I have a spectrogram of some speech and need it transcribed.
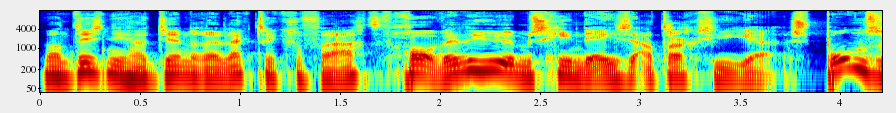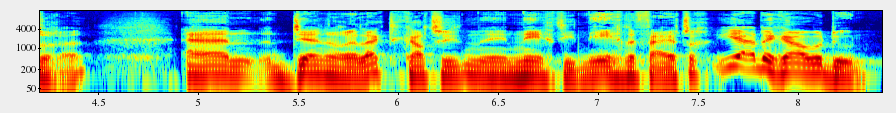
Want Disney had General Electric gevraagd: Goh, willen jullie misschien deze attractie uh, sponsoren? En General Electric had in 1959: Ja, dat gaan we doen.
